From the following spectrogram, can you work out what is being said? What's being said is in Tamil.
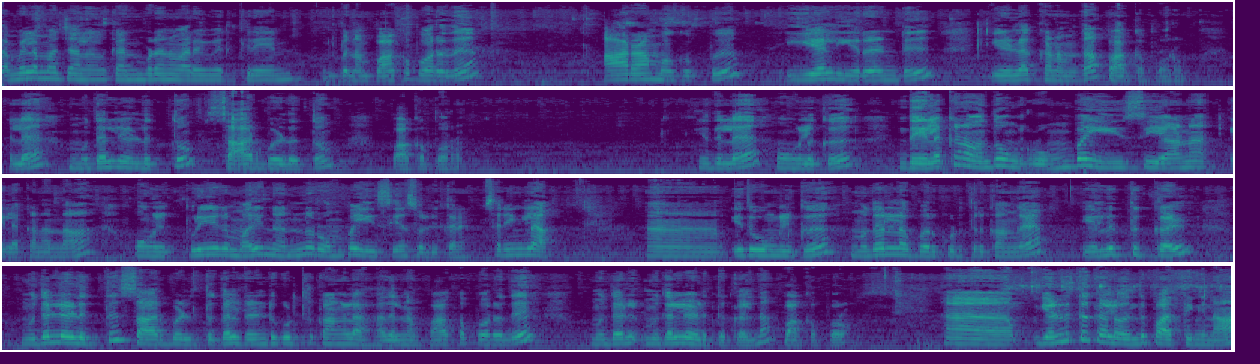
தமிழம்மா சேனலுக்கு அன்புடன் வரவேற்கிறேன். இப்போ நம்ம பார்க்க போகிறது ஆறாம் வகுப்பு இயல் இரண்டு இலக்கணம் தான் பார்க்க போகிறோம் இதில் முதல் எழுத்தும் சார்பு எழுத்தும் பார்க்க போகிறோம் இதில் உங்களுக்கு இந்த இலக்கணம் வந்து உங்களுக்கு ரொம்ப ஈஸியான இலக்கணம் தான். உங்களுக்கு புரிகிற மாதிரி நான் இன்னும் ரொம்ப ஈஸியாக சொல்லித்தரேன். சரிங்களா? இது உங்களுக்கு முதல் நபர் கொடுத்துருக்காங்க. எழுத்துக்கள் முதல் எழுத்து சார்பு எழுத்துக்கள் ரெண்டு கொடுத்துருக்காங்களா? அதில் நான் பார்க்க போகிறது முதல் முதல் எழுத்துக்கள் தான் பார்க்க போகிறோம் எழுத்துக்கள் வந்து பார்த்தீங்கன்னா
